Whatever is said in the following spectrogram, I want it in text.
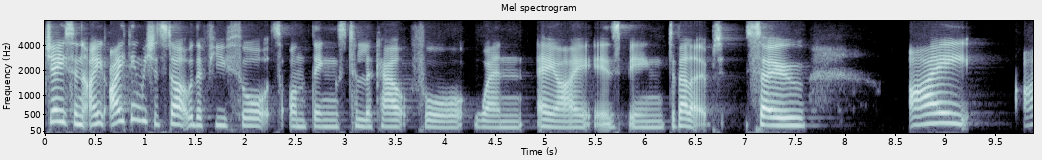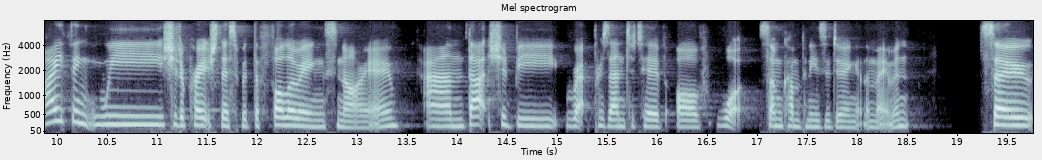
Jason, I, I think we should start with a few thoughts on things to look out for when AI is being developed. So, I I think we should approach this with the following scenario, and that should be representative of what some companies are doing at the moment. So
